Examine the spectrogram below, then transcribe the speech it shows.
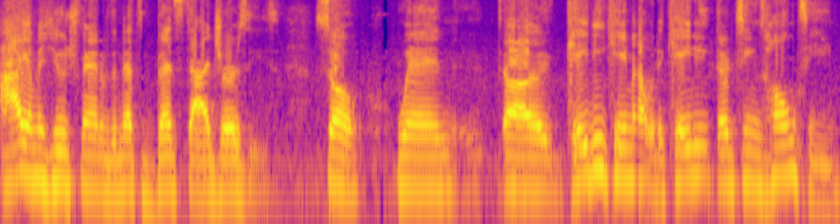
I am a huge fan of the Nets Bed-Stuy jerseys. So when uh, KD came out with the KD 13's home team,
